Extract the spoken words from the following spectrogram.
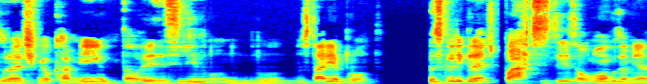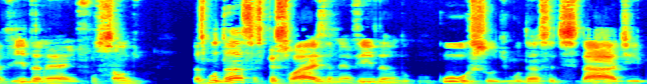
durante meu caminho, talvez esse livro não, não, estaria pronto. eu escrevi grandes partes deles ao longo da minha vida, né, em função de, das mudanças pessoais da minha vida, do concurso, de mudança de cidade.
